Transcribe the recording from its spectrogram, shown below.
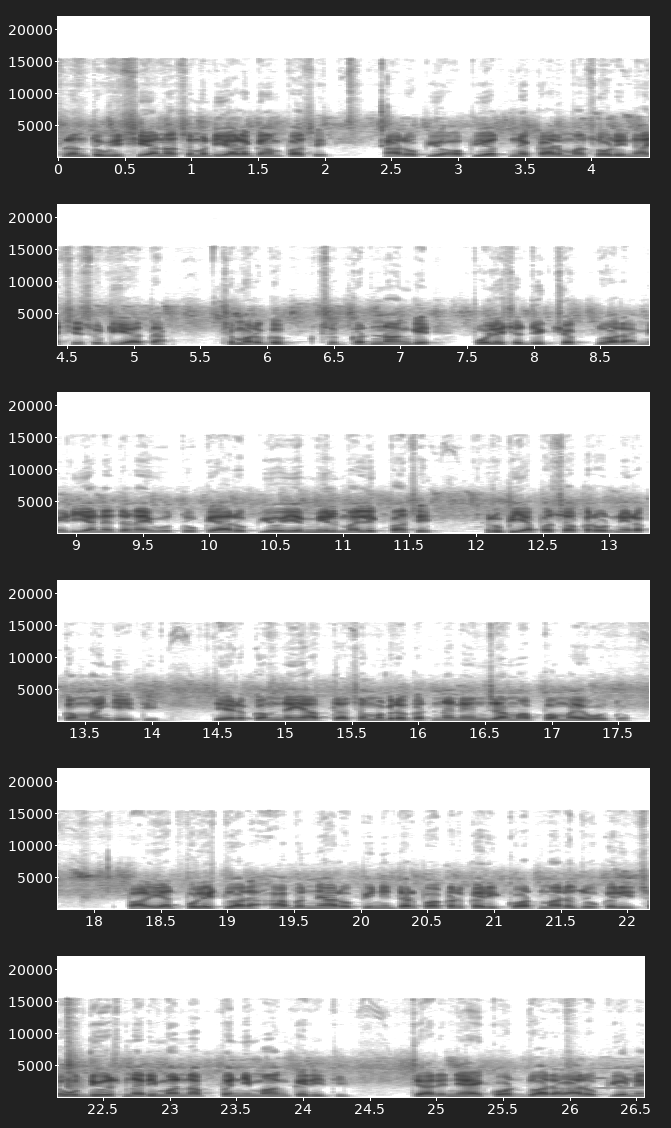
પરંતુ વિસિયાના સમઢિયાળા ગામ પાસે આરોપીઓ અપિયતને કારમાં છોડી નાસી છૂટ્યા હતા. સમગ્ર ઘટના અંગે પોલીસ અધિક્ષક દ્વારા મીડિયાને જણાવ્યું હતું કે આરોપીઓએ મિલ માલિક પાસે રૂપિયા પચાસ કરોડની રકમ માંગી હતી. જે રકમ નહીં આપતા સમગ્ર ઘટનાને અંજામ આપવામાં આવ્યો હતો. પાળિયાદ પોલીસ દ્વારા આ બંને આરોપીની ધરપકડ કરી કોર્ટમાં રજૂ કરી ચૌદ દિવસના રિમાન્ડ આપવાની માંગ કરી હતી. ત્યારે ન્યાય કોર્ટ દ્વારા આરોપીઓને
